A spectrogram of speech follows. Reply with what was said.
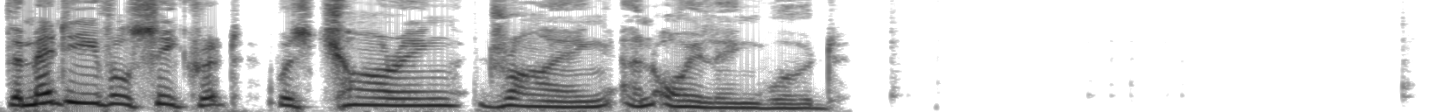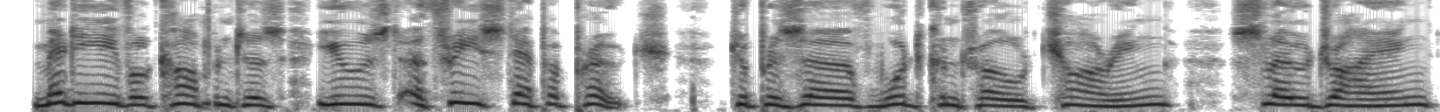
The medieval secret was charring, drying and oiling wood. Medieval carpenters used a three-step approach to preserve wood-controlled charring, slow drying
